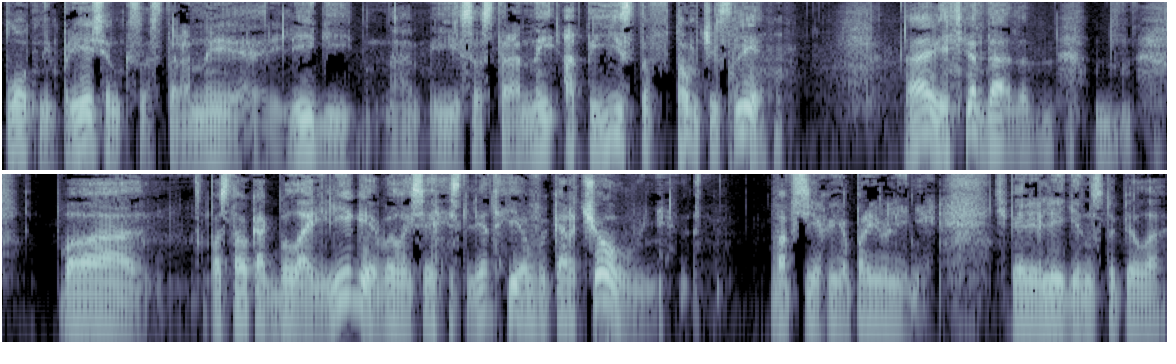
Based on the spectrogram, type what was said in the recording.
плотный прессинг со стороны религий да, и со стороны атеистов в том числе. Да, ведь да, по, после того, как была религия, было 70 лет ее выкорчевывания во всех ее проявлениях. Теперь религия наступила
